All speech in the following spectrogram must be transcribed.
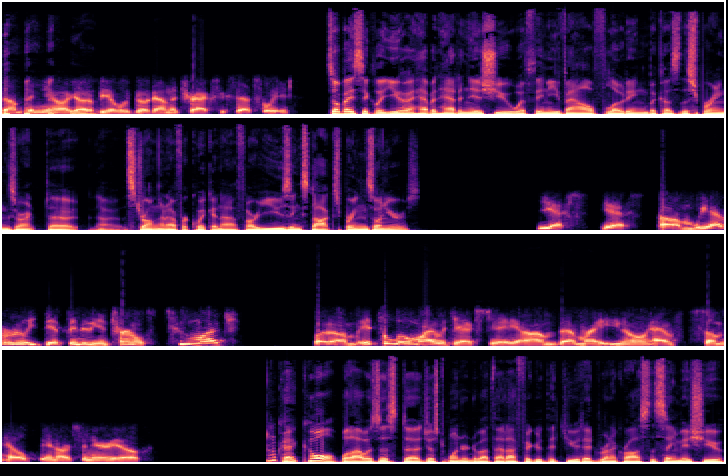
something. You know, I got to be able to go down the track successfully. So basically, you haven't had an issue with any valve floating because the springs aren't uh, uh, strong enough or quick enough. Are you using stock springs on yours? Yes, yes. Um, we haven't really dipped into the internals too much, but um, it's a low mileage XJ. Um, that might, you know, have some help in our scenario. Okay, cool. Well, I was just uh, just wondering about that. I figured that you had run across the same issue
